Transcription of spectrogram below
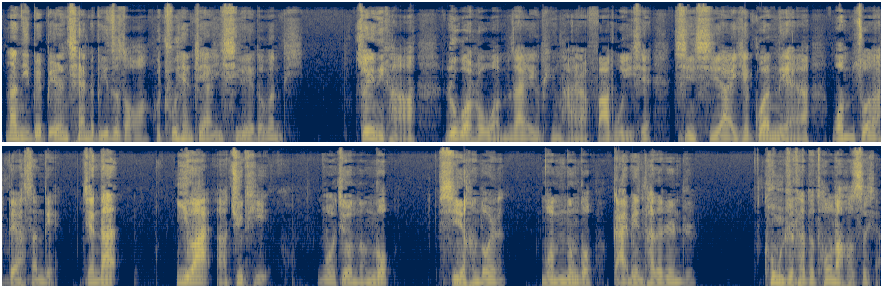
那你被别人牵着鼻子走啊，会出现这样一系列的问题。所以你看啊，如果说我们在一个平台上发布一些信息啊、一些观点啊，我们做到这样三点：简单、意外啊、具体，我就能够吸引很多人。我们能够改变他的认知，控制他的头脑和思想。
